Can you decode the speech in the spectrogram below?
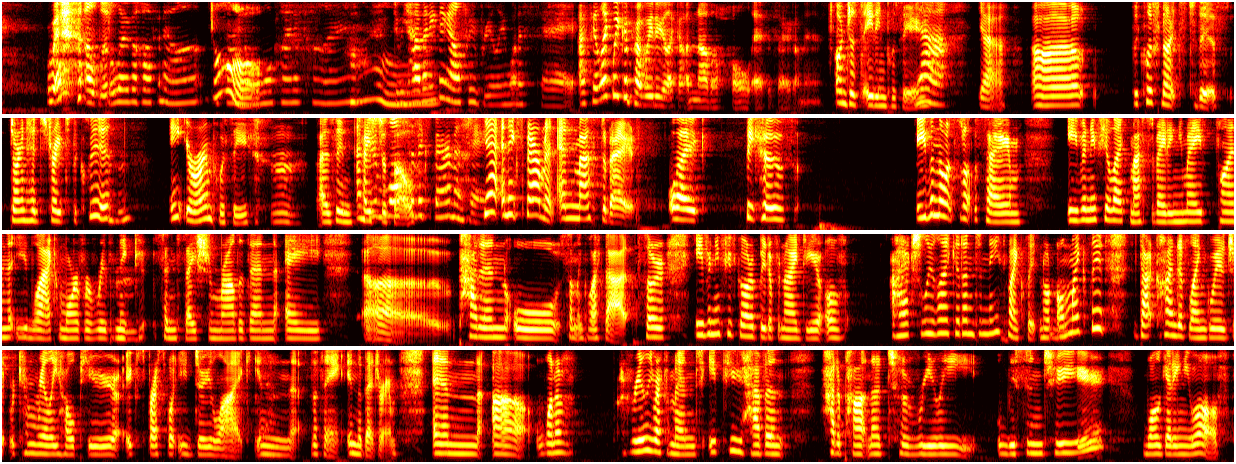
we're a little over half an hour. It's Oh. normal kind of time. Do we have anything else we really want to say? I feel like we could probably do like another whole episode on this. on just eating pussy? Yeah. Yeah. Uh, the cliff notes to this: don't head straight to the clit. Mhm. Eat your own pussy, Mm. As in And taste yourself. lots of experimenting. yeah, and experiment and masturbate, like because even though it's not the same. Even if you like masturbating, you may find that you like more of a rhythmic Mm. sensation rather than a uh, pattern or something like that. So even if you've got a bit of an idea of, I actually like it underneath my clit, not on my clit, that kind of language can really help you express what you do like in the thing, in the bedroom. And uh, one of, I really recommend if you haven't had a partner to really listen to you while getting you off,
